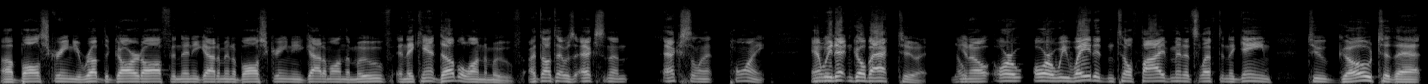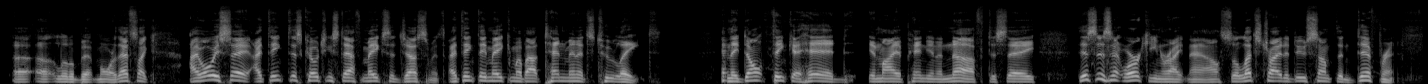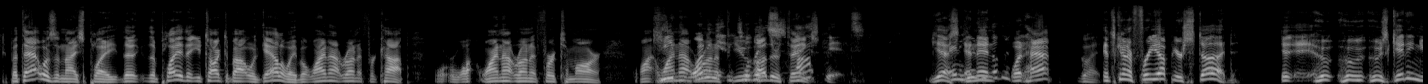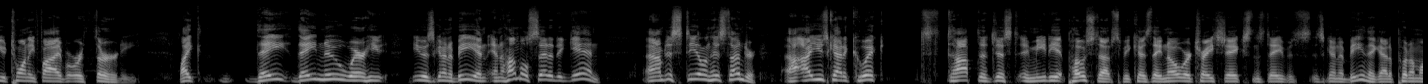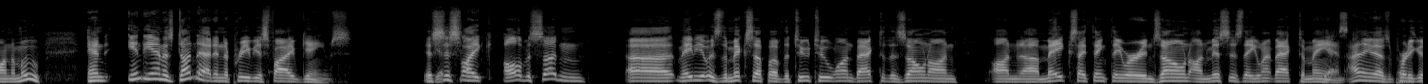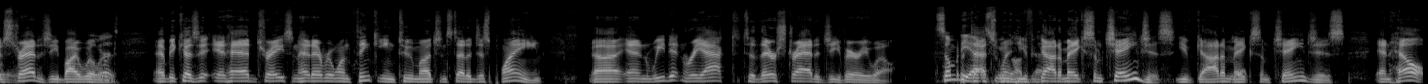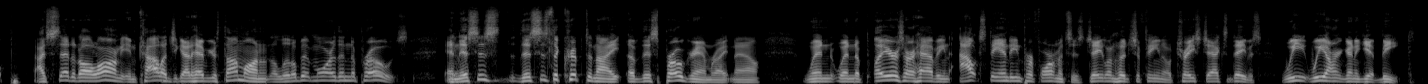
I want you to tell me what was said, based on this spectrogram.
uh, ball screen, you rub the guard off, and then you got him in a ball screen, and you got him on the move, and they can't double on the move. I thought that was excellent, excellent point, and we didn't go back to it. You know, or or we waited until five minutes left in the game to go to that uh, a little bit more. That's like I always say. I think this coaching staff makes adjustments. I think they make them about ten minutes too late, and they don't think ahead, in my opinion, enough to say this isn't working right now. So let's try to do something different. But that was a nice play. The the play that you talked about with Galloway. But why not run it for Kopp? Or why, not run it for Tamar? Why, why not run a few other things? It. Yes, And and, then the what happened? Go ahead. it's going to free up your stud it- it- who who who's getting you 25 or 30 like they they knew where he he was going to be and and Hummel said it again I'm just stealing his thunder uh, IU's got a quick stop to just immediate post ups because they know where Trayce Jackson's Davis is going to be and they got to put him on the move and Indiana's done that in the previous 5 games it's Yep. just like all of a sudden uh maybe it was the mix up of the 2-2-1 back to the zone on on uh, makes, I think they were in zone. On misses, they went back to man. Yes. I think that was a pretty was good it was. strategy by. Willard uh, because it, it had Trayce and had everyone thinking too much instead of just playing. Uh, and we didn't react to their strategy very well. Somebody that's when you've that. got to make some changes. You've got to make some changes and help. I've said it all along. In college, you got to have your thumb on it a little bit more than the pros. And this is this is the kryptonite of this program right now. When when the players are having outstanding performances, Jalen Hood Shafino, Trayce Jackson Davis, we we aren't going to get beat.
